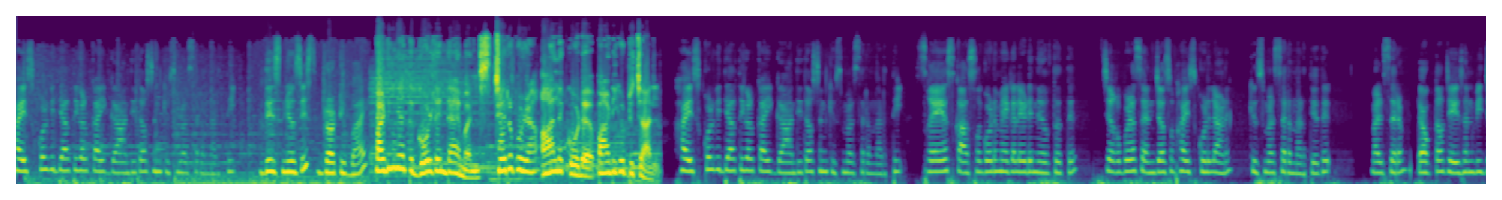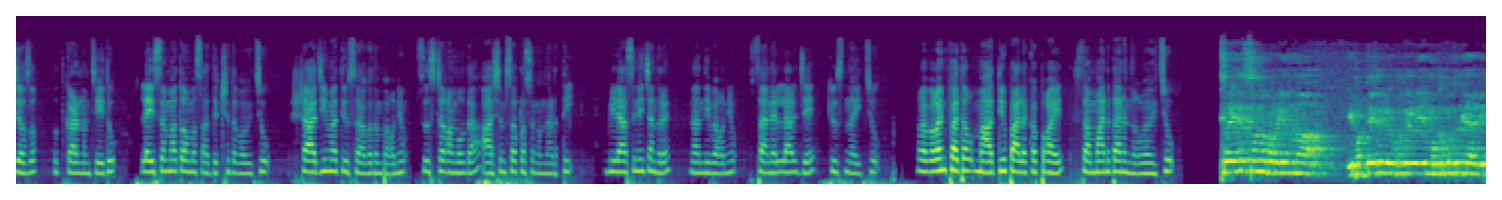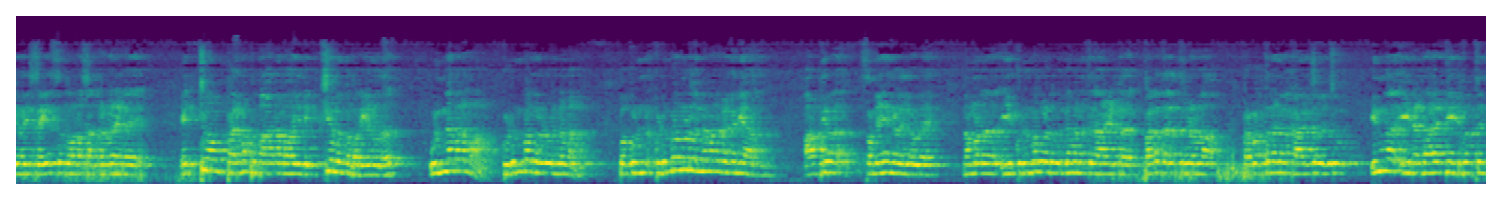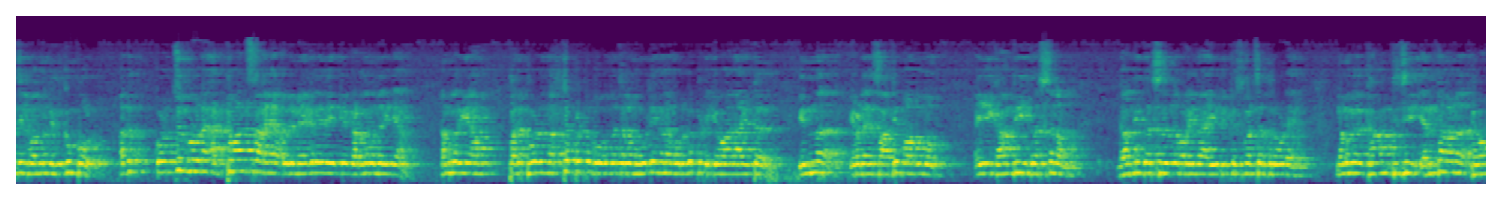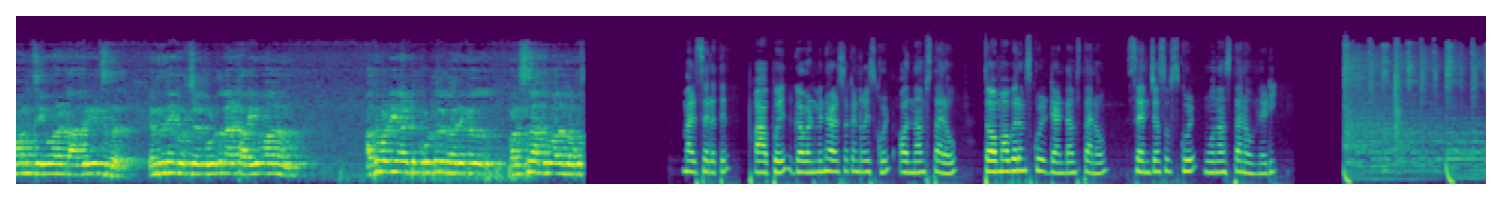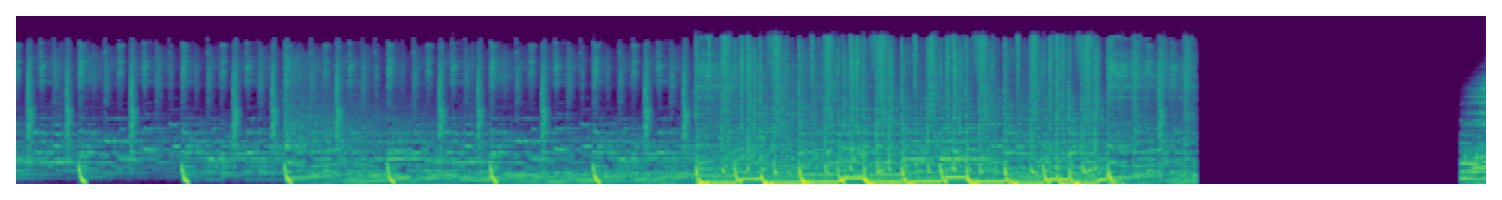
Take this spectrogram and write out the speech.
High school വിദ്യാർത്ഥികൾക്കായി Gandhi ദോസൻ quiz മത്സരം നടത്തി this news is brought you by Padinjath golden diamonds Cherupuzha Alakode Padiyottuchal. High school വിദ്യാർത്ഥികൾക്കായി Gandhi ദോസൻ quiz മത്സരം നടത്തി. ശ്രേയസ് കാസർഗോഡ് മേഖലയുടെ നേതൃത്വത്തിൽ ചെറുപുഴ സെന്റ് ജോസഫ് ഹൈസ്കൂളിലാണ് ക്വിസ് മത്സരം നടത്തിയത്. മത്സരം ഡോക്ടർ ജെയ്സൺ വി ജോസഫ് ഉദ്ഘാടനം ചെയ്തു. ലൈസമ്മ തോമസ് അധ്യക്ഷത വഹിച്ചു. ഷാജി മാത്യു സ്വാഗതം പറഞ്ഞു. സിസ്റ്റർ അമൃത ആശംസാ പ്രസംഗം നടത്തി. വിലാസിനി ചന്ദ്രൻ നന്ദി പറഞ്ഞു. സനൽലാൽ ജെ. ക്യൂസ് നയിച്ചു. റവറൻ ഫാദർ മാത്യു പാലക്കപ്രായിൽ സമ്മാനദാനം നിർവഹിച്ചു. ശ്രേയസ് എന്ന് പറയുന്ന ഈ പ്രത്യേക രൂപതയുടെ മുഖ്യമന്ത്രിയായിരിക്കുന്ന ഈ ശ്രേയസ് എന്ന് പറഞ്ഞ സംഘടനയുടെ ഏറ്റവും പരമപ്രധാനമായ ലക്ഷ്യം എന്ന് പറയുന്നത് ഉന്നമനമാണ്. കുടുംബങ്ങളുടെ ഉന്നമനം. ഇപ്പൊ കുടുംബങ്ങളുടെ ഉന്നമനം എങ്ങനെയാണ്? ആദ്യ സമയങ്ങളിലൂടെ നമ്മൾ ഈ കുടുംബങ്ങളുടെ ഉന്നമനത്തിനായിട്ട് പലതരത്തിലുള്ള പ്രവർത്തനങ്ങൾ കാഴ്ചവെച്ചു. ഇന്ന് ഈ രണ്ടായിരത്തി ഇരുപത്തിയഞ്ചിൽ വന്ന് നിൽക്കുമ്പോൾ അത് കുറച്ചും കൂടെ അഡ്വാൻസ് ആയ ഒരു മേഖലയിലേക്ക് കടന്നു വന്നിരിക്കുകയാണ്. നമുക്കറിയാം പലപ്പോഴും നഷ്ടപ്പെട്ടു പോകുന്ന ചില മൂല്യങ്ങളെ മുറുകെ പിടിക്കുവാനായിട്ട് ഇന്ന് ഇവിടെ സാധ്യമാകുന്നു. ഈ ഗാന്ധി ദർശനം ഗാന്ധി ദർശനം എന്ന് പറയുന്ന ഈ ഒരു ക്വിസ് മത്സരത്തിലൂടെ നമുക്ക് ഗാന്ധിജി എന്താണ് വിവാഹം ചെയ്യുവാനായിട്ട് ആഗ്രഹിച്ചത് എന്നതിനെ കുറിച്ച് കൂടുതലായിട്ട് അറിയുവാനും അതുവഴിയായിട്ട് കൂടുതൽ കാര്യങ്ങൾ മനസ്സിലാക്കുവാനും നമുക്ക് മത്സരത്തിൽ കാപ്പൂരിൽ ഗവൺമെന്റ് ഹയർ സെക്കൻഡറി സ്കൂൾ ഒന്നാം സ്ഥാനവും തോമാപുരം സ്കൂൾ രണ്ടാം സ്ഥാനവും സെന്റ് ജോസഫ് സ്കൂൾ മൂന്നാം സ്ഥാനവും നേടി.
